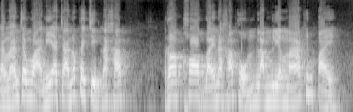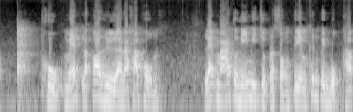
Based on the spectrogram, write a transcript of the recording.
ดังนั้นจังหวะนี้อาจารย์นกกระจิบนะครับ รอบครอบไว้นะครับผมลำเลียงม้าขึ้นไป ผูกเม็ดแล้วก็เรือนะครับผม และม้าตัวนี้มีจุดประสงค์เตรียมขึ้นไปบุกครับ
